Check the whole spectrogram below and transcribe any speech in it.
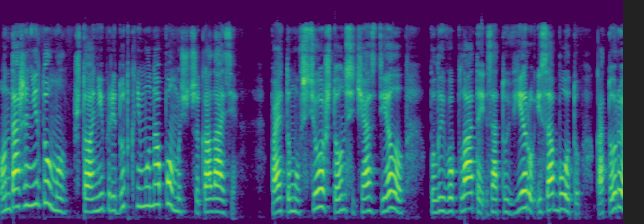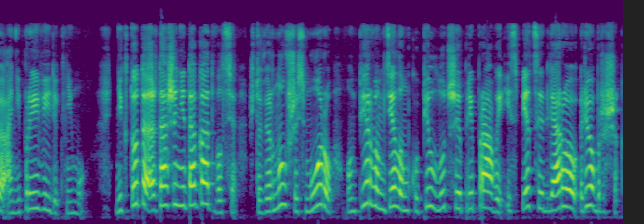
Он даже не думал, что они придут к нему на помощь в Джигалазе. Поэтому все, что он сейчас делал – было его платой за ту веру и заботу, которую они проявили к нему. Никто даже не догадывался, что, вернувшись Мору, он первым делом купил лучшие приправы и специи для ребрышек,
